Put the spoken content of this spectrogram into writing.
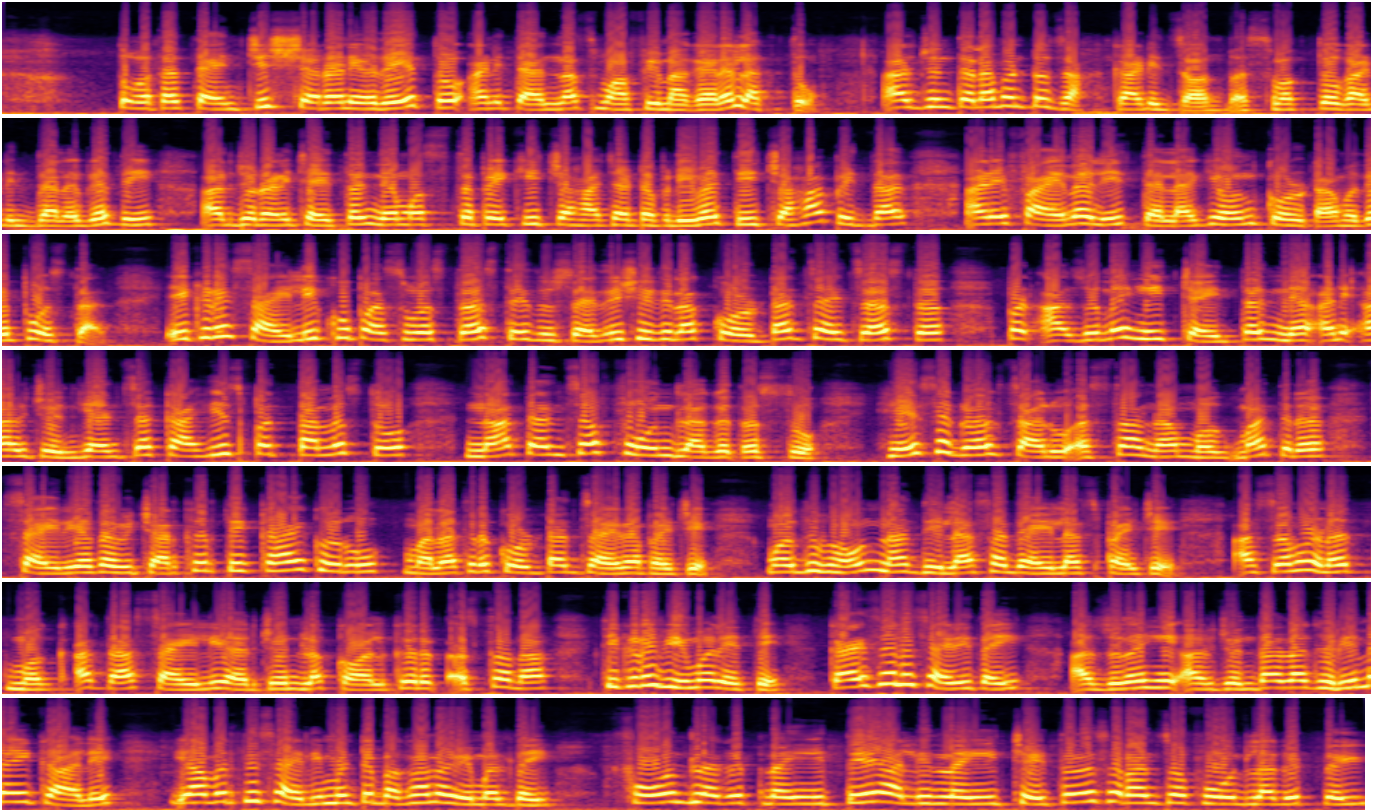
तो आता त्यांचीच शरणमध्ये येतो आणि त्यांनाच माफी मागायला लागतो. अर्जुन त्याला म्हणतो जा गाडीत जाऊन बस. मग तो गाडीत जायला गेली अर्जुन आणि चैतन्य मस्तपैकी चहाच्या टपरीवरती चहा पितात आणि फायनली त्याला घेऊन कोर्टामध्ये पोहोचतात इकडे सायली खूप अस्वस्थ असते. दुसऱ्या दिवशी तिला कोर्टात जायचं असतं पण अजूनही चैतन्य आणि अर्जुन यांचा काहीच पत्ता नसतो ना त्यांचा फोन लागत असतो. हे सगळं चालू असताना मग मात्र सायली आता विचार करते काय करू? मला तर कोर्टात जायला पाहिजे. मधुभाऊंना दिलासा द्यायलाच पाहिजे. असं म्हणत मग आता सायली अर्जुनला कॉल करत असताना तिकडे विमल येते. काय झालं सायली ताई अजूनही अर्जुन दादा घरी नाही का आले? यावरती सायली म्हणते बघा ना विमल ताई फोन लागत नाही ते आले नाही चैतन्य सरांचा फोन लागत नाही.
